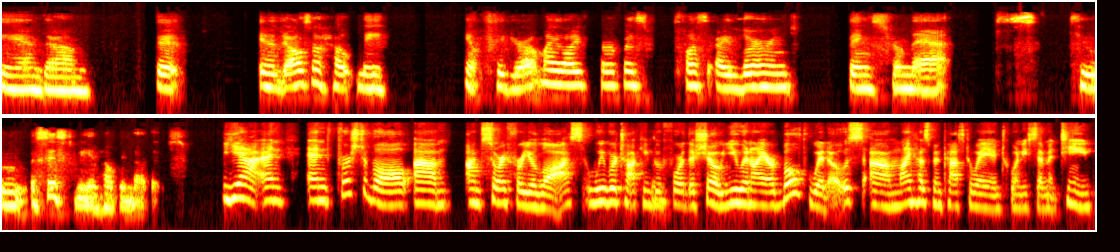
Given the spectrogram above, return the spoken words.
and um, that and it also helped me you know figure out my life purpose. Plus i learned things from that to assist me in helping others. Yeah and and first of all um, i'm sorry for your loss. We were talking mm-hmm. before the show. You and i are both widows. Um, my husband passed away in 2017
